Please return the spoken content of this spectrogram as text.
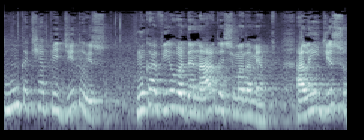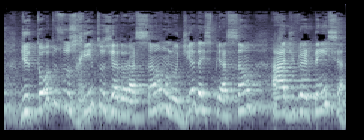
nunca tinha pedido isso. Nunca havia ordenado este mandamento. Além disso, de todos os ritos de adoração, no dia da expiação, a advertência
